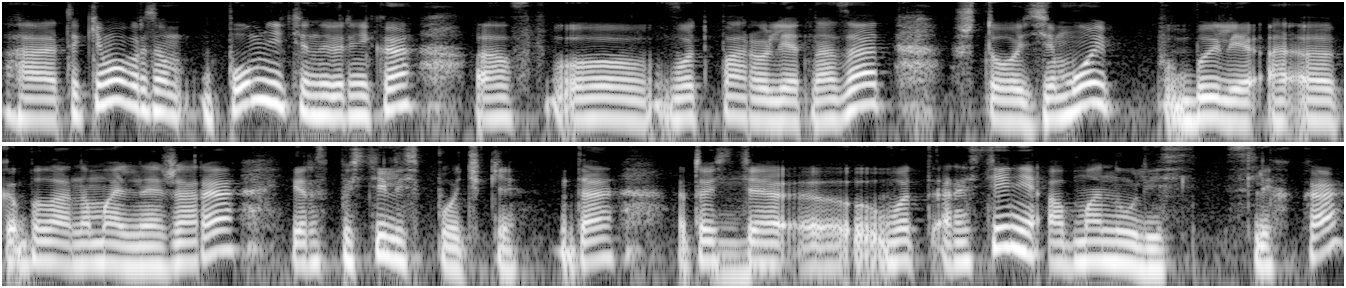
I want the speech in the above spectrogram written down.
А, таким образом, помните наверняка а, вот пару лет назад, что зимой были, а, была аномальная жара и распустились почки. Да? То есть mm -hmm. вот растения обманулись слегка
